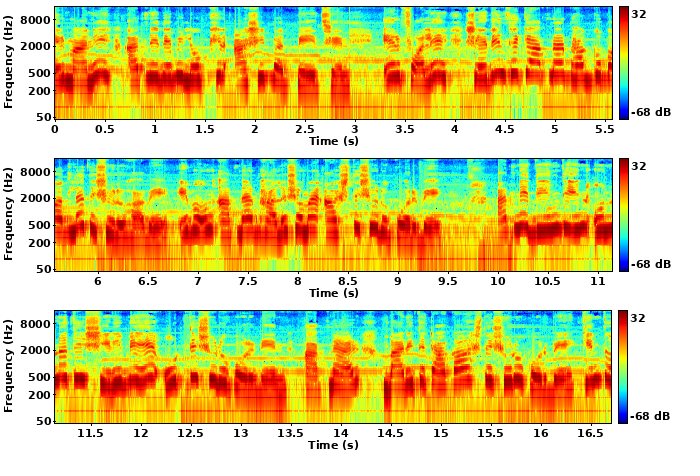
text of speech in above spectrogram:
এর মানে আপনি দেবী লক্ষ্মীর আশীর্বাদ পেয়েছেন। এর ফলে সেদিন থেকে আপনার ভাগ্য বদলাতে শুরু হবে এবং আপনার ভালো সময় আসতে শুরু করবে। আপনি দিন দিন উন্নতির সিঁড়ি বেয়ে উঠতে শুরু করবেন। আপনার বাড়িতে টাকা আসতে শুরু করবে। কিন্তু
